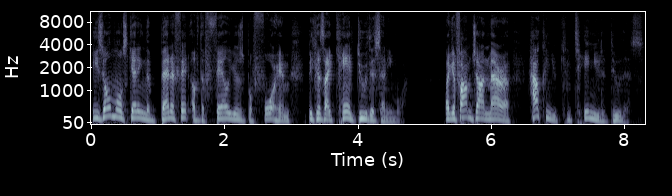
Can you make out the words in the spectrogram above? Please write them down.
he's almost getting the benefit of the failures before him because I can't do this anymore. Like if I'm John Mara, how can you continue to do this?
